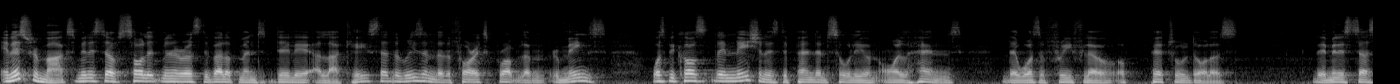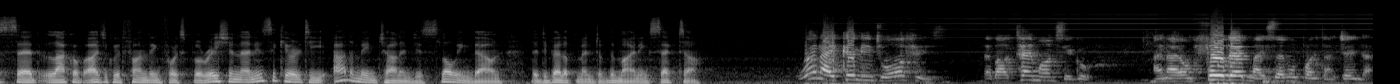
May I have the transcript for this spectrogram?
In his remarks, Minister of Solid Minerals Development Dele Alake said the reason that the forex problem remains was because the nation is dependent solely on oil hence there was a free flow of petrol dollars. The minister said lack of adequate funding for exploration and insecurity are the main challenges slowing down the development of the mining sector. When I came into office about 10 months ago and I unfolded my seven point agenda,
